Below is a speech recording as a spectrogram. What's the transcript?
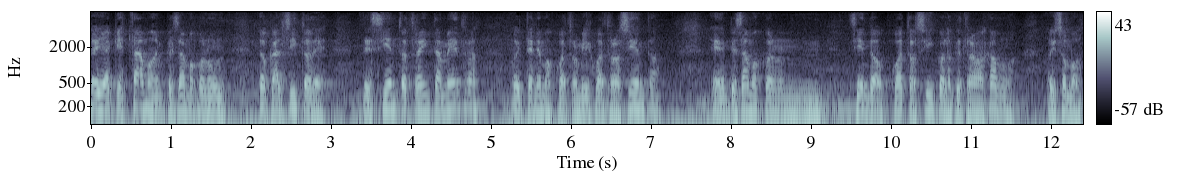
Y hoy aquí estamos, empezamos con un localcito de, de 130 metros, hoy tenemos 4.400. Eh, empezamos con siendo 4 o 5 los que trabajamos, hoy somos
